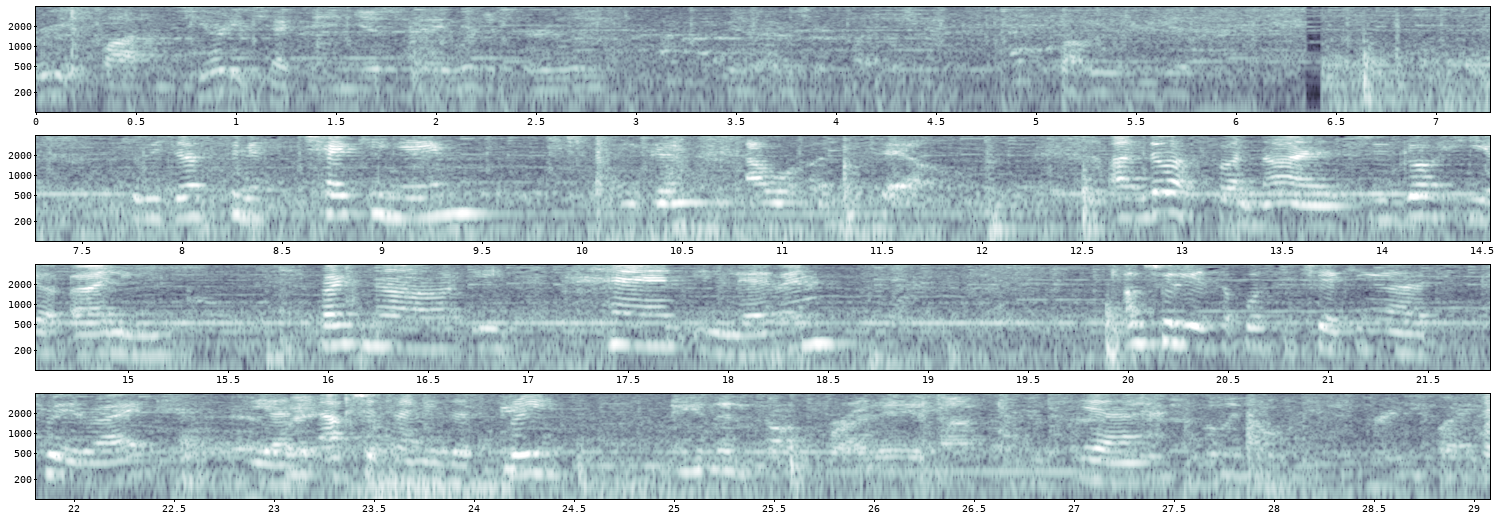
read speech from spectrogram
3 o'clock, and she already checked in yesterday. We're just early. We just like, thought we wouldn't get So we just finished checking in. We got our hotel. And that was so nice. We got here early. Right now it's 10, 11. Actually, we're supposed to check in at 3, right? Yeah, yeah the actual time is at 3 being that it's on Friday and last on yeah. there's really no reason for anybody to be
